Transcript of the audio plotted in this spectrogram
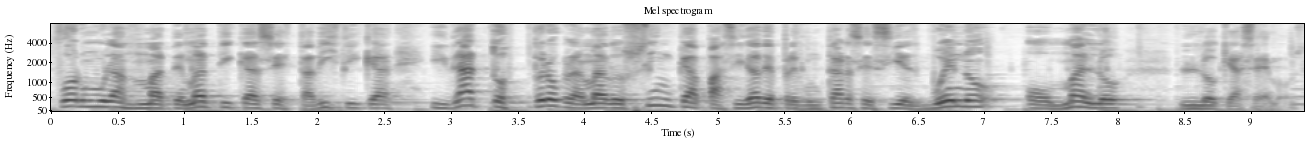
fórmulas matemáticas, estadísticas y datos programados sin capacidad de preguntarse si es bueno o malo lo que hacemos.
